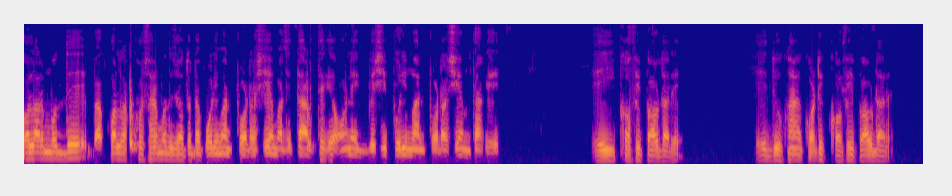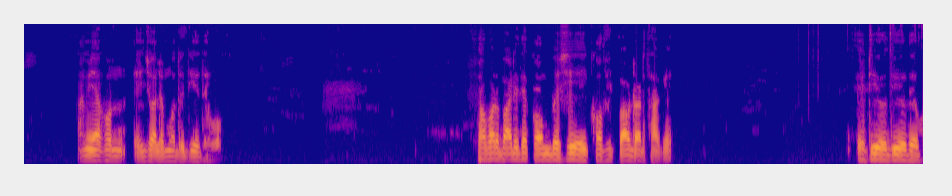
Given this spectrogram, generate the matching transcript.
কলার মধ্যে বা কলার খোসার মধ্যে যতটা পরিমাণ পটাশিয়াম আছে, তার থেকে অনেক বেশি পরিমাণ পটাশিয়াম থাকে এই কফি পাউডারে। এই দুখানা কটি কফি পাউডার আমি এখন এই জলের মধ্যে দিয়ে দেব। সবার বাড়িতে কম বেশি এই কফি পাউডার থাকে। এটিও দিয়ে দেব।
